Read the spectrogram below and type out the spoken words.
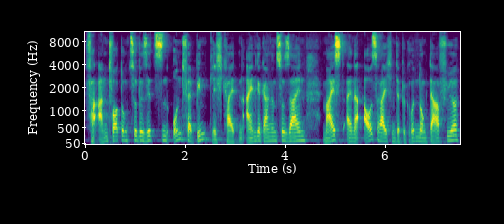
Verantwortung zu besitzen und Verbindlichkeiten eingegangen zu sein, meist eine ausreichende Begründung dafür,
